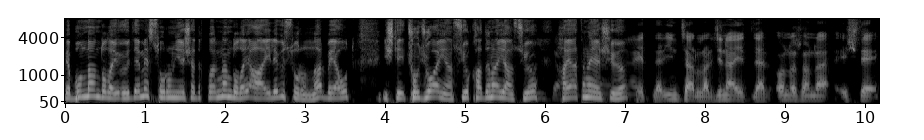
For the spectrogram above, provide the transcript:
ve bundan dolayı ödeme sorunu yaşadıklarından dolayı ailevi sorunlar veyahut işte çocuğa yansıyor, kadına yansıyor, hayatına yaşıyor. Cinayetler, intiharlar, cinayetler. Ondan sonra işte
